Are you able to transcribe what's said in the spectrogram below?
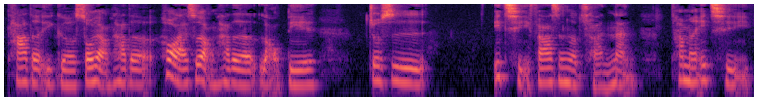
他的一个收养他的，后来收养他的老爹，就是一起发生了船难。他们一起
